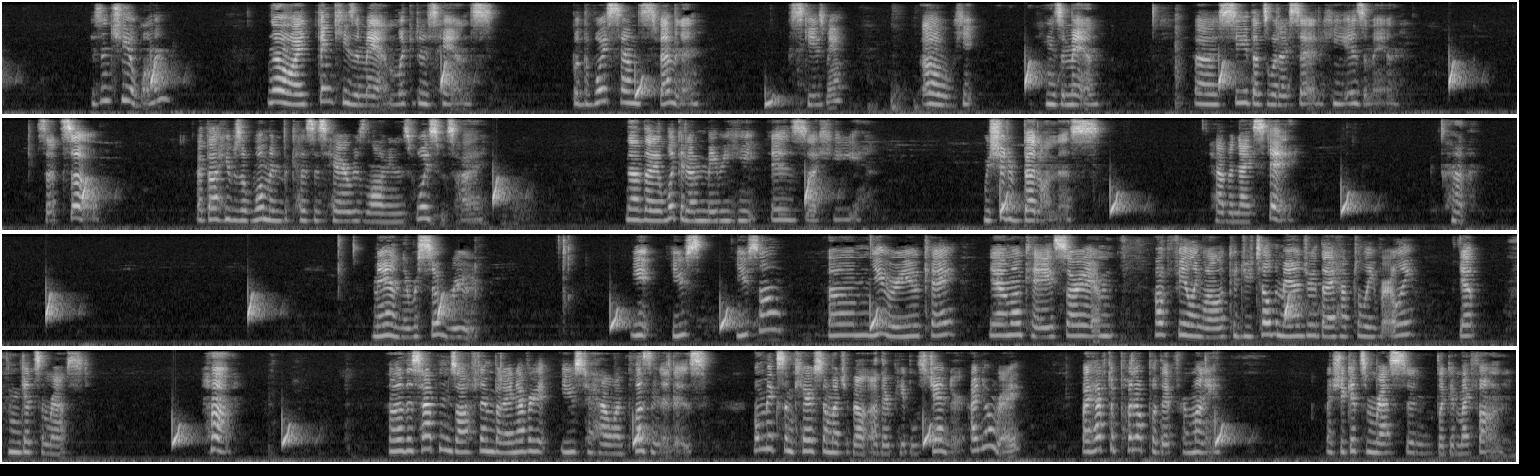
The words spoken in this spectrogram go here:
Isn't she a woman? No, I think he's a man. Look at his hands. But the voice sounds feminine. Excuse me? Oh, he he's a man. Uh, see, that's what I said. He is a man. Is that so? I thought he was a woman because his hair was long and his voice was high. Now that I look at him, maybe he is a he. We should have bet on this. Have a nice day. Huh. Man, they were so rude. You, you, you saw? Um, you, are you okay? Yeah, I'm okay. Sorry, I'm not feeling well. Could you tell the manager that I have to leave early? Yep, and get some rest. Huh. Uh, this happens often, but I never get used to how unpleasant it is. What makes them care so much about other people's gender? I know, right? I have to put up with it for money. I should get some rest and look at my phone.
